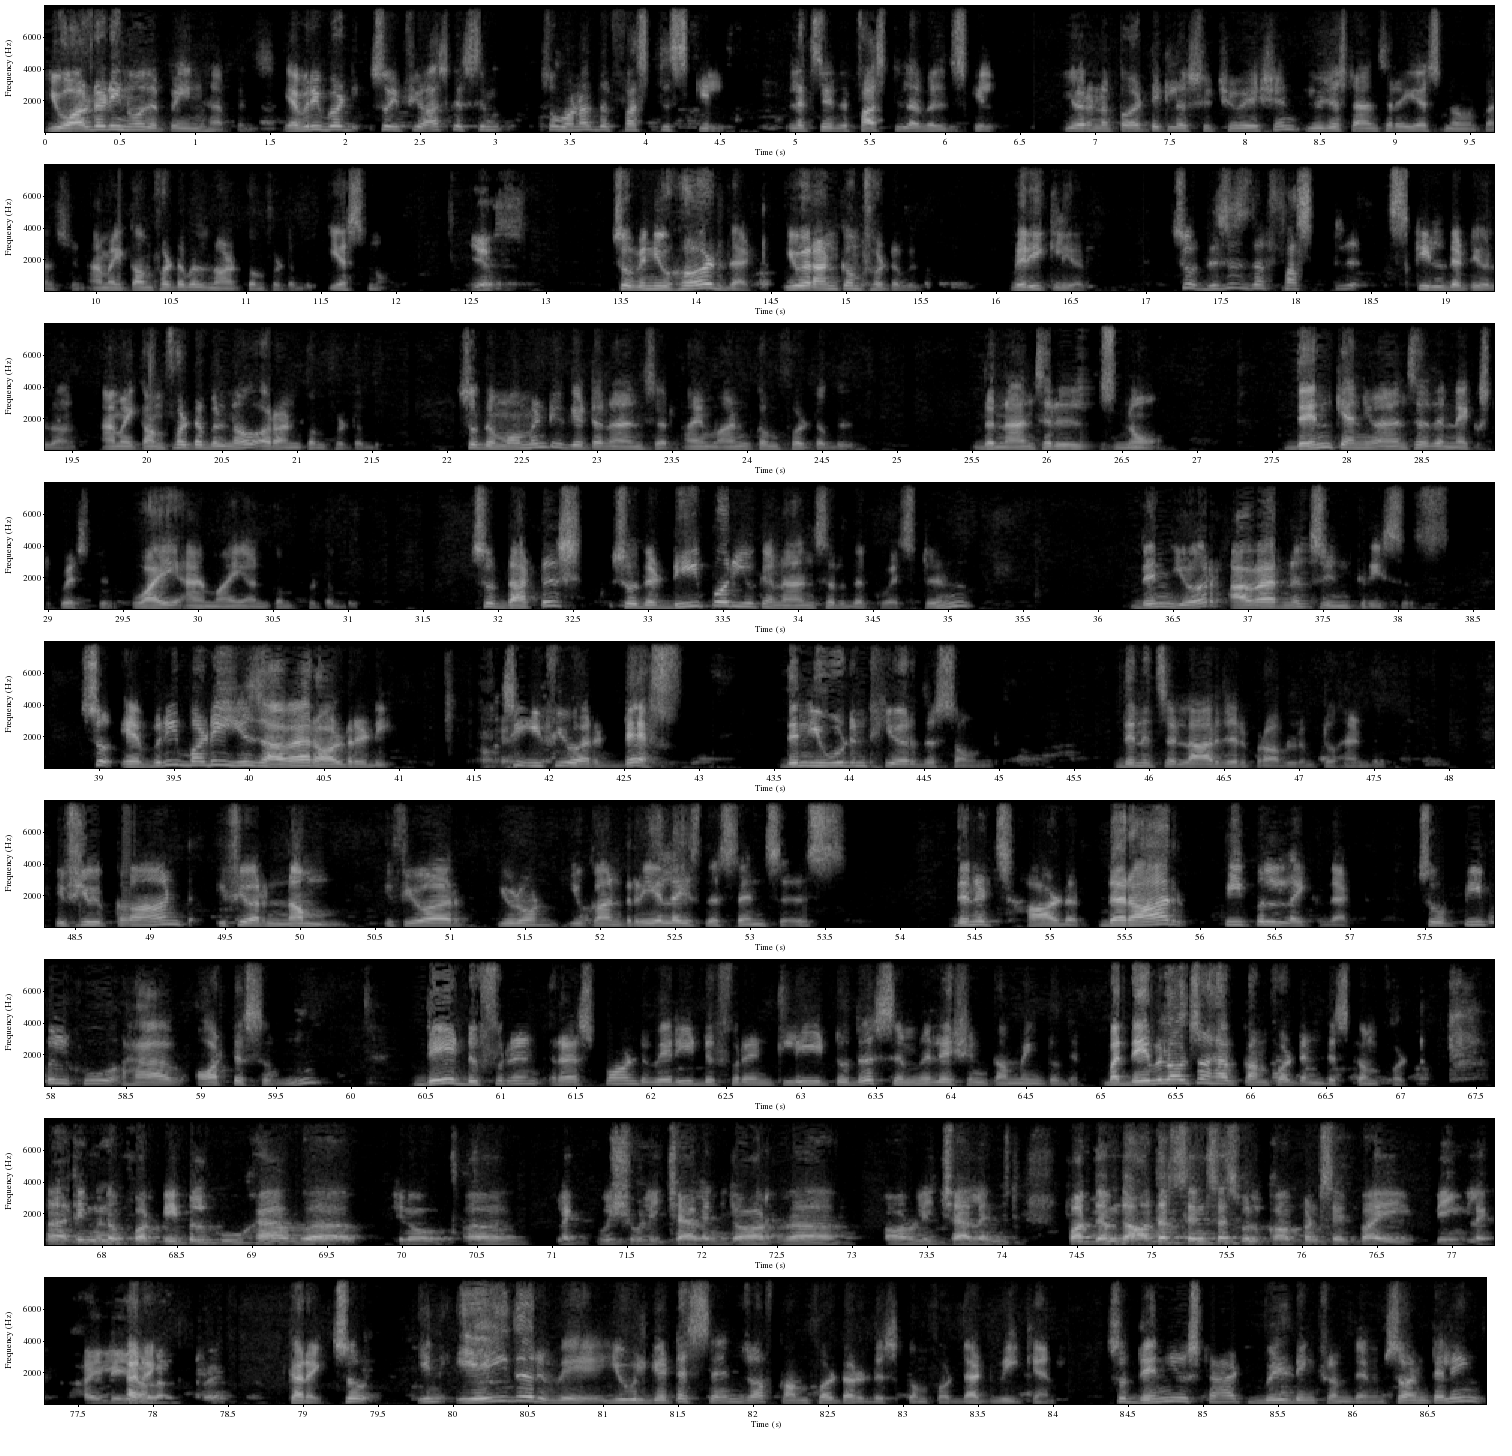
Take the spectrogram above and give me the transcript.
You already know the pain happens. Everybody. So if you ask a sim, so one of the first skill, let's say the first level skill, you're in a particular situation. You just answer a yes no question. Am I comfortable? Not comfortable? Yes no. Yes. So when you heard that, you were uncomfortable. Very clear. So this is the first skill that you learn. Am I comfortable now or uncomfortable? So the moment you get an answer, I'm uncomfortable, then answer is no. Then can you answer the next question? Why am I uncomfortable? So that is so the deeper you can answer the question, then your awareness increases. So everybody is aware already. Okay. See, if you are deaf, then you wouldn't hear the sound. Then it's a larger problem to handle. If you can't, if you are numb, if you are, you don't, you can't realize the senses, then it's harder. There are people like that. So people who have autism, they different respond very differently to the simulation coming to them. But they will also have comfort and discomfort. I think you know for people who have uh, you know uh, like visually challenged or uh, aurally challenged, for them the other senses will compensate by being like highly Correct. alert, right? Correct. So in either way, you will get a sense of comfort or discomfort that we can. So then you start building from them. So I'm telling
